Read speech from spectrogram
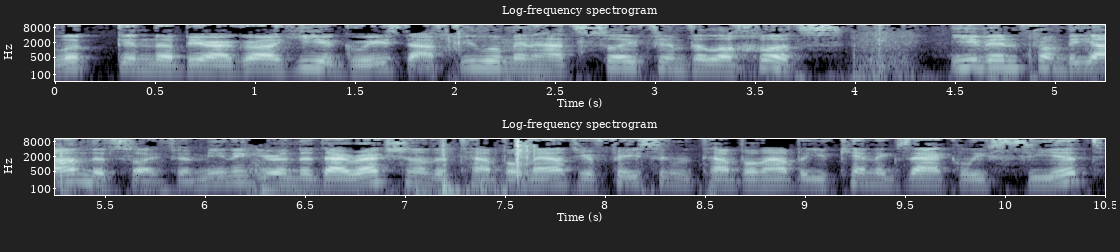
Look in the Bir he agrees that afilu min hatzoifim v'lachutz, even from beyond the tzoifim, meaning you're in the direction of the Temple Mount, you're facing the Temple Mount, but you can't exactly see it.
